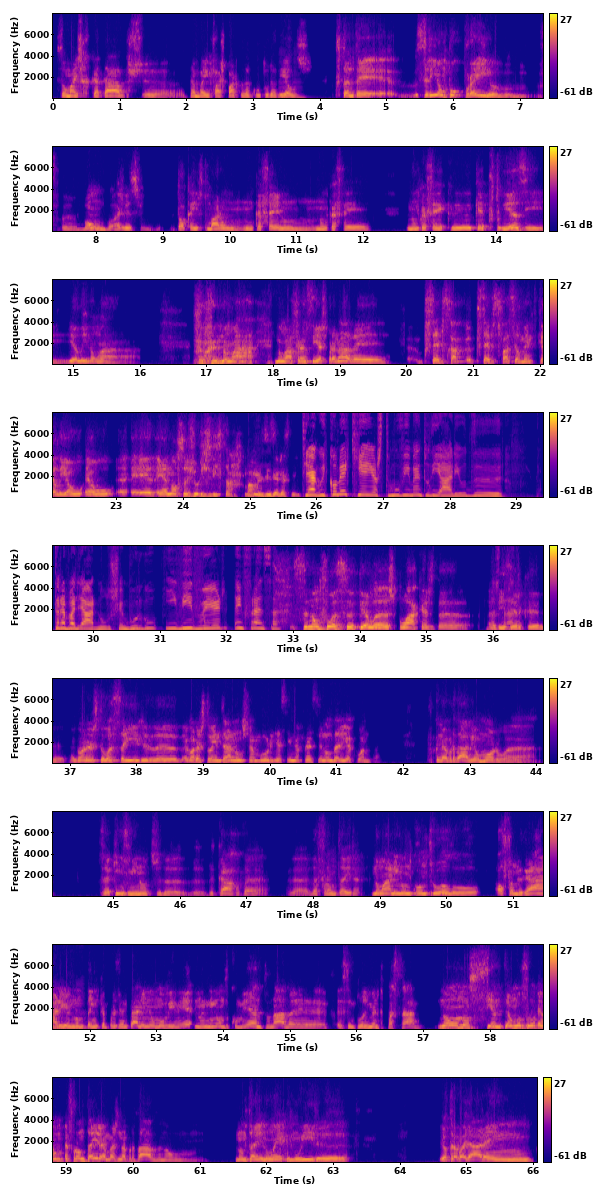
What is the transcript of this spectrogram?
são mais recatados, uh, também faz parte da cultura deles. Uhum. Portanto, é, seria um pouco por aí. Bom, às vezes toca ir tomar um, um café num, num, café num café que, que é português e, e, ali não há não há não há francês para nada. É, percebe-se percebe facilmente que ali é, o, é, o, é, é, a nossa jurisdição, vamos dizer assim. Tiago, e como é que é este movimento diário de trabalhar no Luxemburgo e viver em França. Se não fosse pelas placas de, a dizer que agora estou a sair, de, agora estou a entrar no Luxemburgo e assim na França, eu não daria conta. Porque na verdade eu moro a, a 15 minutos de, de, de carro da, da, da, fronteira. Não há nenhum controlo alfandegário, uhum. não tenho que apresentar nenhum movimento, nenhum documento, nada, é, é simplesmente passar não, não se sente, é uma, é uma é fronteira, mas na verdade não, não tem, não é como ir eh, eu trabalhar em,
